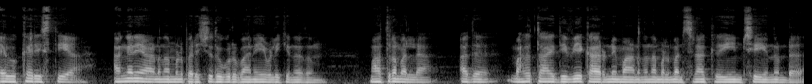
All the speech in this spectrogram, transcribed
എവുക്കരിസ്തിയ. അങ്ങനെയാണ് നമ്മൾ പരിശുദ്ധ കുർബാനയെ വിളിക്കുന്നതും. മാത്രമല്ല അത് മഹത്തായ ദിവ്യകാരുണ്യമാണെന്ന് നമ്മൾ മനസ്സിലാക്കുകയും ചെയ്യുന്നുണ്ട്.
